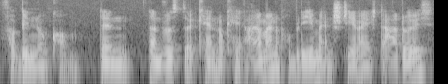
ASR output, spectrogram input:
Verbindung kommen. Denn dann wirst du erkennen, okay, all meine Probleme entstehen eigentlich dadurch,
